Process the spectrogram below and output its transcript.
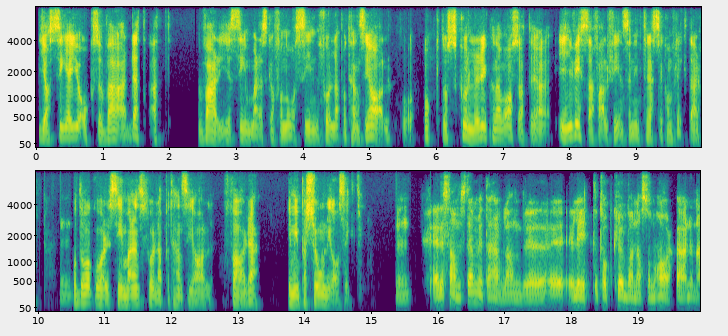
jag ser ju också värdet att varje simmare ska få nå sin fulla potential. Och, då skulle det kunna vara så att det i vissa fall finns en intressekonflikt där. Mm. Och då går simmarens fulla potential före, i min personliga åsikt. Mm. Är det samstämmigt det här bland eh, elittoppklubbarna som har stjärnorna?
